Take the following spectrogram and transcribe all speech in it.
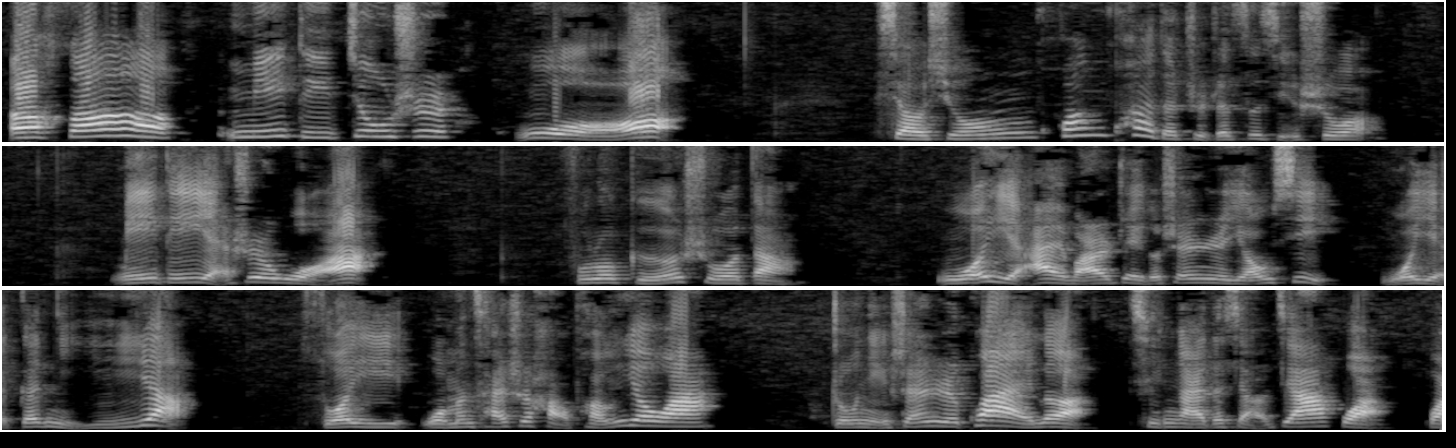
啊哈，谜底就是我！小熊欢快地指着自己说。谜底也是我，弗洛格说道：“我也爱玩这个生日游戏，我也跟你一样，所以我们才是好朋友啊！祝你生日快乐，亲爱的小家伙！”呱！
